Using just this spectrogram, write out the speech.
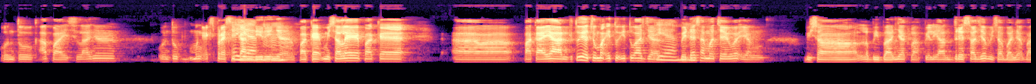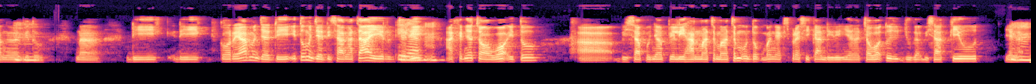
untuk apa istilahnya untuk mengekspresikan Iya, dirinya pakai misalnya pakai eh, pakaian gitu ya cuma itu itu aja Iya, beda sama cewek yang bisa lebih banyak lah pilihan dress aja bisa banyak banget Mm-mm. gitu nah di di Korea menjadi itu menjadi sangat cair Iya. jadi mm. akhirnya cowok itu uh, bisa punya pilihan macam-macam untuk mengekspresikan dirinya cowok tuh juga bisa cute ya Mm-mm.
